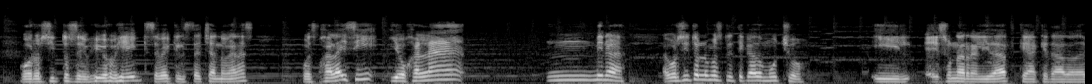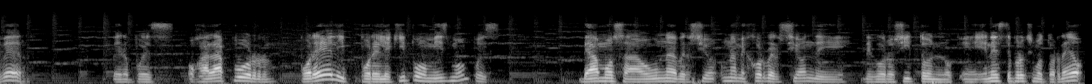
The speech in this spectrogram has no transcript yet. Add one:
Gorosito se vio bien, que se ve que le está echando ganas. Pues ojalá y sí, y ojalá Mm, mira, a Gorcito lo hemos criticado mucho y es una realidad que ha quedado de ver. Pero pues ojalá por por él y por el equipo mismo, pues veamos a una versión, una mejor versión de, de Gorosito en lo en este próximo torneo.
